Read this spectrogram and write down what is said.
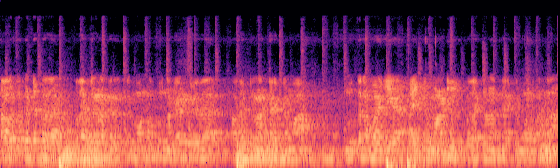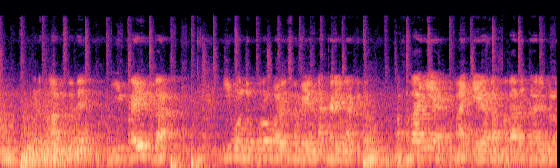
ತಾಲೂಕು ಘಟಕದ ಪದಗ್ರಹಣ ಕಾರ್ಯಕ್ರಮ ಮತ್ತು ನಗರ ಘಟಕದ ಪದಗ್ರಹಣ ಕಾರ್ಯಕ್ರಮ ನೂತನವಾಗಿ ಆಯ್ಕೆ ಮಾಡಿ ಪದಗ್ರಹಣ ಕಾರ್ಯಕ್ರಮವನ್ನು ನಡೆಸಲಾಗುತ್ತದೆ. ಈ ಪ್ರಯುಕ್ತ ಈ ಒಂದು ಪೂರ್ವಭಾವಿ ಸಭೆಯನ್ನು ಕರೆಯಲಾಗಿದೆ. ಹೊಸದಾಗಿ ಆಯ್ಕೆಯಾದ ಪದಾಧಿಕಾರಿಗಳ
